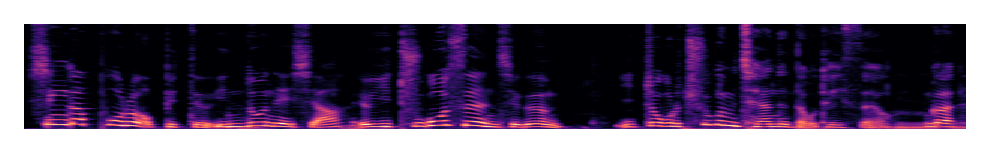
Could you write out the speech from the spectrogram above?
싱가포르 업비트, 인도네시아 이 두 곳은 지금 이쪽으로 출금이 제한된다고 돼 있어요. 음. 그러니까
